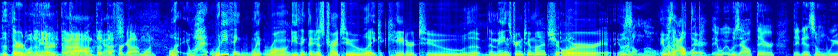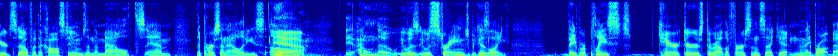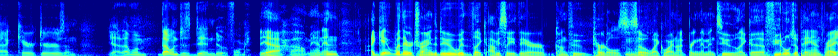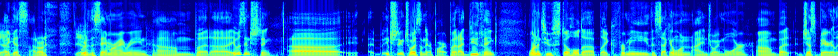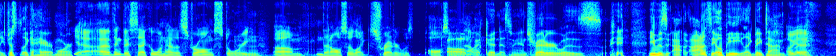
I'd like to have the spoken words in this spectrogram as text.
The third one, the man. third the third Oh, one, the, the forgotten one. What, what what do you think went wrong? Do you think they just tried to like cater to the, the mainstream too much, or it was I don't know. it was I don't know out there? they- it, it was out there. They did some weird stuff with the costumes and the mouths and the personalities. Um, yeah, it- I don't know. It was it was strange because like they replaced characters throughout the first and second, and then they brought back characters, and yeah, that one that one just didn't do it for me. yeah. Oh man, and I get what they were trying to do with like obviously they're kung fu turtles, Mm-hmm. so like why not bring them into like a feudal Japan, right? Yeah. I guess I don't know Yeah. where the samurai reign. Um, but uh, it was interesting. Uh, interesting choice on their part, but I do think one and two still hold up. Like for me, the second one I enjoy more, um, but just barely, just like a hair more. Yeah, I think the second one had a strong story. Mm-hmm. Um, then also like Shredder was awesome. in Oh my one. goodness, man! Shredder was he was uh, honestly OP, like big time. Oh, Like, yeah.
